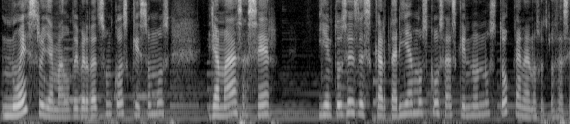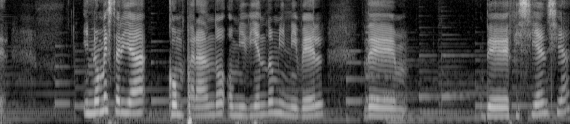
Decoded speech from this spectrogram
nuestro llamado, de verdad son cosas que somos llamadas a hacer. Y entonces descartaríamos cosas que no nos tocan a nosotros hacer. Y no me estaría comparando o midiendo mi nivel de, de eficiencia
